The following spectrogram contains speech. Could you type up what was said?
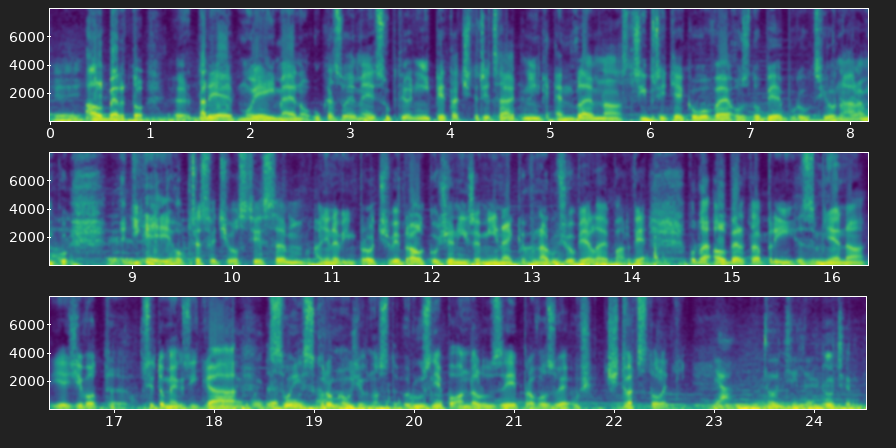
okay? Alberto, eh, tady je moje jméno. Ukazuje mi subtilní 45 emblém na stříbřitě kovové ozdobě budoucího náramku. Díky jeho přesvědčivosti jsem, ani nevím proč, vybral kožený řemínek v naružovělé barvě. Podle Alberta prý změna je život. Přitom, jak říká, svoji skromnou živnost různě po Andaluzii provozuje už čtvrtstoletí. Yeah, two children. Two children.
